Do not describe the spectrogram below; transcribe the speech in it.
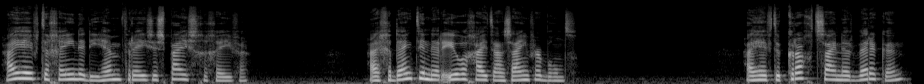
Hij heeft degene die hem vrezen spijs gegeven. Hij gedenkt in der eeuwigheid aan zijn verbond. Hij heeft de kracht zijner werken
